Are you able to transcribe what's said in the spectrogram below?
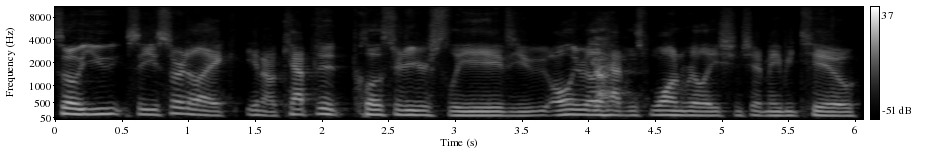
So you, so you sort of like, you know, kept it closer to your sleeves. You only really yeah. had this one relationship, maybe two.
